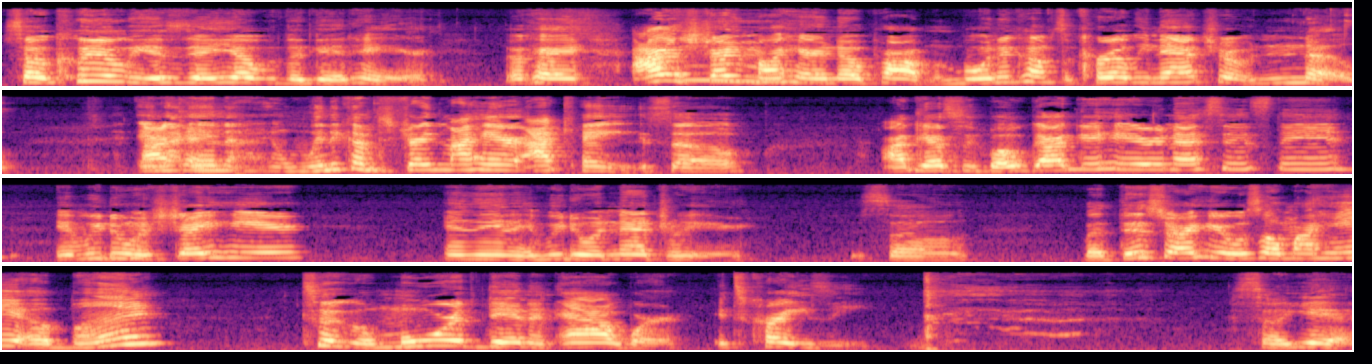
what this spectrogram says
So clearly, it's Danielle with the good hair. Okay, I can straighten my hair no problem, but when it comes to curly natural, no. And, I can't. and, and when it comes to straightening my hair, I can't. So I guess we both got good hair in that sense. Then if we doing straight hair, and then if we doing natural hair, so. But this right here was on my head. A bun took more than an hour. It's crazy. So yeah,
